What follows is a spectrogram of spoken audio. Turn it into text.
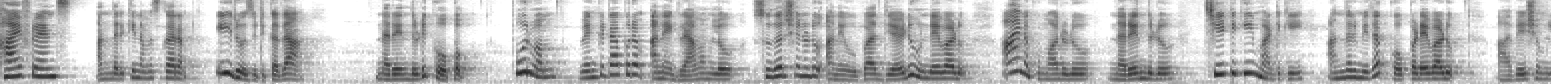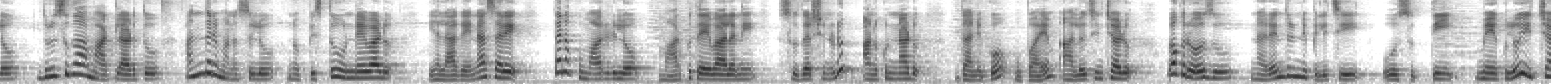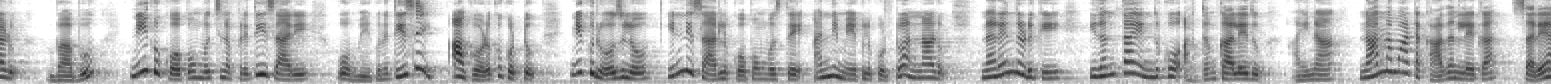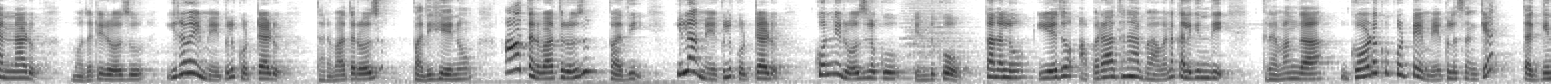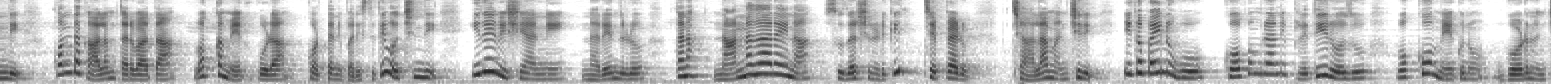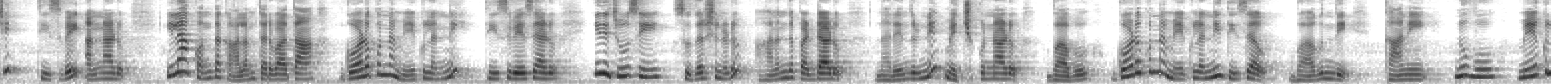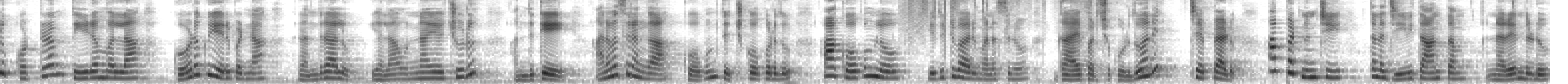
Hi friends అందరికీ నమస్కారం. ఈ రోజుటి కథ నరేంద్రుడి కోపం. పూర్వం వెంకటాపురం అనే గ్రామంలో సుదర్శనుడు అనే ఉపాధ్యాయుడు ఉండేవాడు. ఆయన కుమారుడు నరేంద్రుడు చీటికి మాటికి అందరి మీద కోప్పడేవాడు. ఆవేశంలో దురుసుగా మాట్లాడుతూ అందరి మనస్సులు నొప్పిస్తూ ఉండేవాడు. ఎలాగైనా సరే తన కుమారుడిలో మార్పు తేవాలని సుదర్శనుడు అనుకున్నాడు. దానికో ఉపాయం ఆలోచించాడు. ఒకరోజు నరేంద్రుణ్ణి పిలిచి ఓ సుత్తి మేకులు ఇచ్చాడు. బాబు నీకు కోపం వచ్చిన ప్రతిసారి ఓ మేకుని తీసి ఆ గోడకు కొట్టు. నీకు రోజులో ఎన్నిసార్లు కోపం వస్తే అన్ని మేకులు కొట్టు అన్నాడు. నరేంద్రుడికి ఇదంతా ఎందుకో అర్థం కాలేదు. అయినా నాన్న మాట కాదనలేక సరే అన్నాడు. మొదటి రోజు ఇరవై మేకులు కొట్టాడు. తర్వాత రోజు పదిహేను ఆ తర్వాత రోజు పది. ఇలా మేకులు కొట్టాడు. కొన్ని రోజులకు ఎందుకో తనలో ఏదో అపరాధనా భావన కలిగింది. క్రమంగా గోడకు కొట్టే మేకుల సంఖ్య తగ్గింది. కొంతకాలం తర్వాత ఒక్క మేక కూడా కొట్టని పరిస్థితి వచ్చింది. ఇదే విషయాన్ని నరేంద్రుడు తన నాన్నగారైన సుదర్శనుడికి చెప్పాడు. చాలా మంచిది. ఇకపై నువ్వు కోపం రాని ప్రతిరోజు ఒక్కో మేకును గోడ నుంచి తీసివేయి అన్నాడు. ఇలా కొంతకాలం తర్వాత గోడకున్న మేకులన్నీ తీసివేశాడు. ఇది చూసి సుదర్శనుడు ఆనందపడ్డాడు. నరేంద్రుణ్ణి మెచ్చుకున్నాడు. బాబు గోడకున్న మేకులన్నీ తీశావు. బాగుంది. కానీ నువ్వు మేకులు కొట్టడం తీయడం వల్ల గోడకు ఏర్పడిన రంధ్రాలు ఎలా ఉన్నాయో చూడు. అందుకే అనవసరంగా కోపం తెచ్చుకోకూడదు. ఆ కోపంలో ఎదుటివారి మనసును గాయపరచకూడదు అని చెప్పాడు. అప్పటి నుంచి తన జీవితాంతం నరేంద్రుడు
